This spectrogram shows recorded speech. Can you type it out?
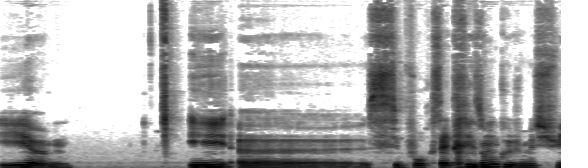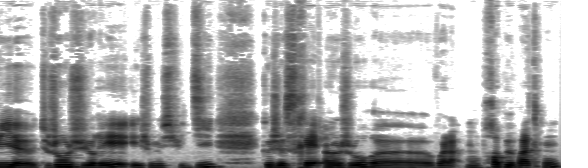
et c'est pour cette raison que je me suis toujours jurée et je me suis dit que je serais un jour, voilà, mon propre patron.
